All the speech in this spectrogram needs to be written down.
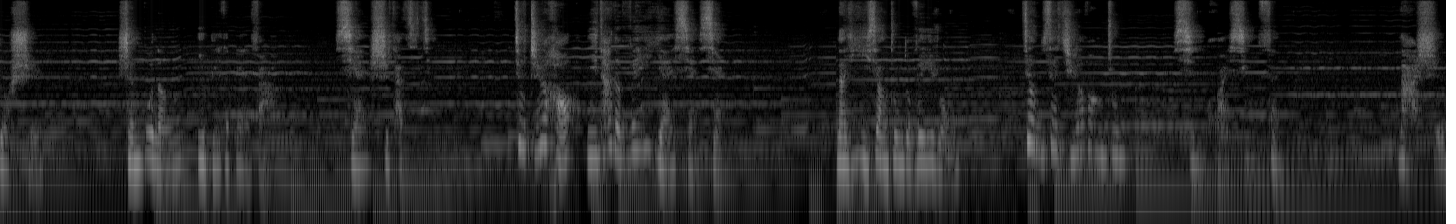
有时，神不能以别的办法显示他自己，就只好以他的威严显现。那意象中的威容，叫你在绝望中心怀兴奋。那时。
